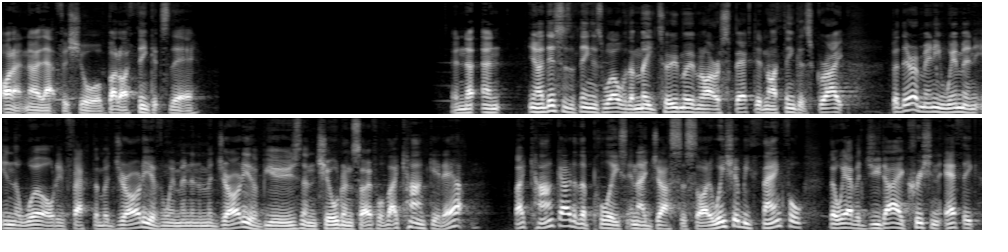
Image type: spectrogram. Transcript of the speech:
I don't know that for sure, but I think it's there. And, and you know, this is the thing as well with the Me Too movement. I respect it and I think it's great. But there are many women in the world, in fact, the majority of women and the majority of abused and children and so forth, they can't get out. They can't go to the police in a just society. We should be thankful that we have a Judeo Christian ethic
